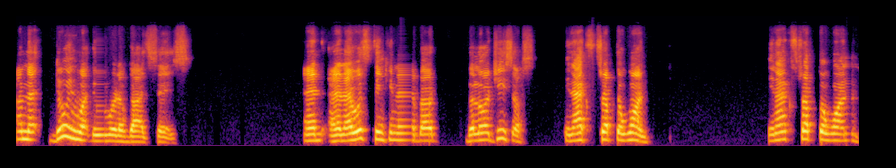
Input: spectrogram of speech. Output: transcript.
I'm not doing what the word of God says. And, and I was thinking about the Lord Jesus in Acts chapter 1. In Acts chapter 1,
